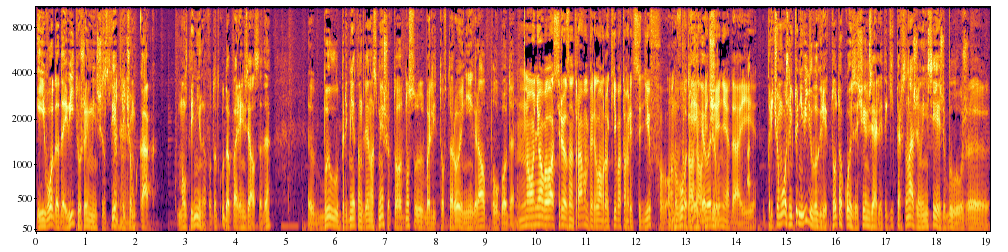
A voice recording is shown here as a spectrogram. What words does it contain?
и его додавить уже в меньшинстве, угу. причем как? Малтынинов. Вот откуда парень взялся, да? Был предметом для насмешек, то одно болит, то второе, не играл полгода. Но у него была серьезная травма, перелом руки, потом рецидив, он ну вот, продолжал лечение, да. И... А, причем, может, никто не видел в игре, кто такой, зачем взяли. Таких персонажей в Енисее же было уже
